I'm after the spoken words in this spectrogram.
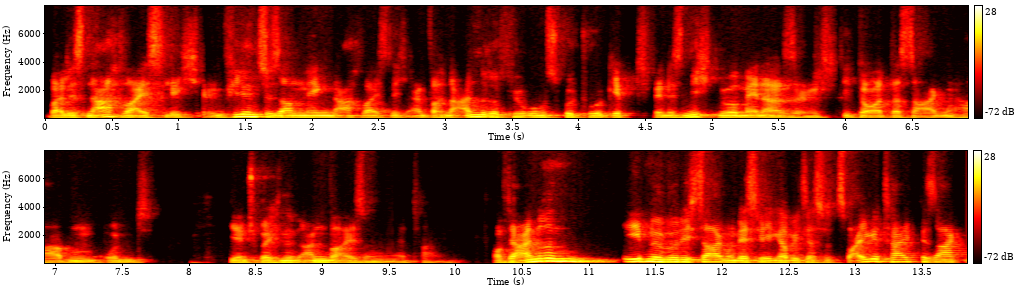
weil es nachweislich, in vielen Zusammenhängen nachweislich einfach eine andere Führungskultur gibt, wenn es nicht nur Männer sind, die dort das Sagen haben und die entsprechenden Anweisungen erteilen. Auf der anderen Ebene würde ich sagen, und deswegen habe ich das so zweigeteilt gesagt,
